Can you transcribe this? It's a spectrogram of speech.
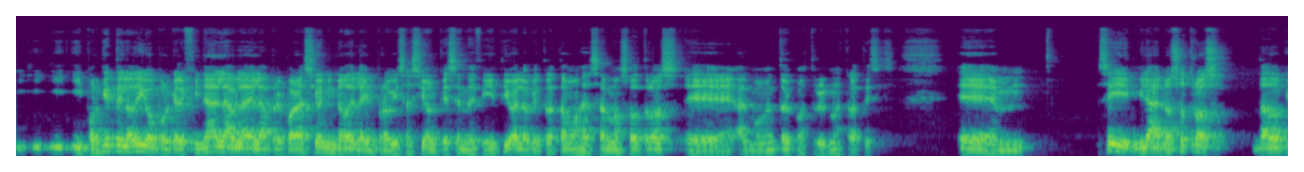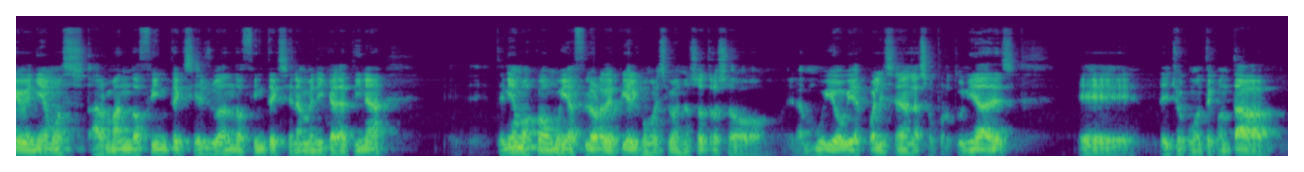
y, por qué te lo digo? Porque al final habla de la preparación y no de la improvisación, que es en definitiva lo que tratamos de hacer nosotros eh, al momento de construir nuestra tesis. Em, sí, mira, nosotros, dado que veníamos armando fintechs y ayudando fintechs en América Latina, teníamos como muy a flor de piel, como decimos nosotros, o eran muy obvias cuáles eran las oportunidades. Eh, de hecho, como te contaba,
